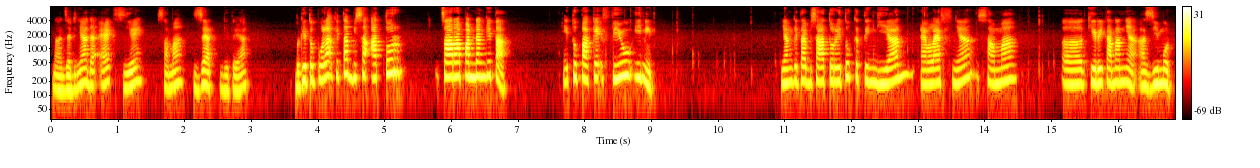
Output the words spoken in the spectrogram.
Nah, jadinya ada X, Y, sama Z gitu ya. Begitu pula kita bisa atur cara pandang kita. Itu pakai view init. Yang kita bisa atur itu ketinggian, LF-nya, sama uh, kiri kanannya, azimut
